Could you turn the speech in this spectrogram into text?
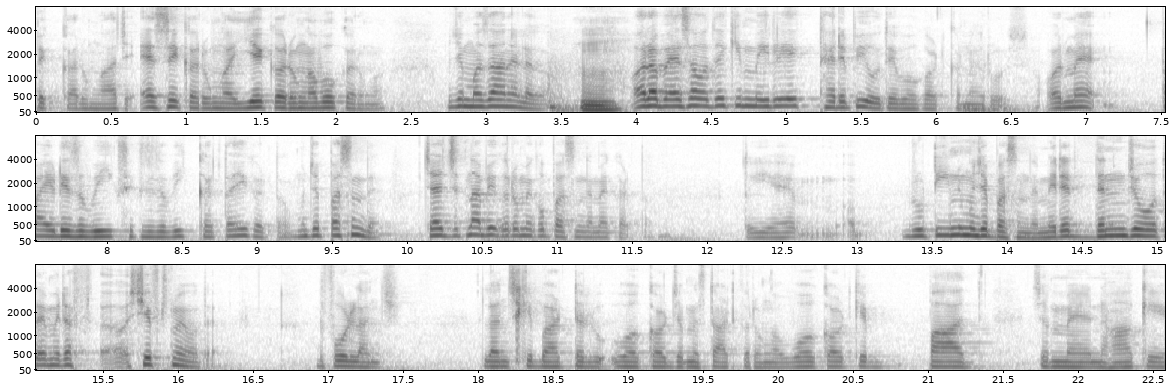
पिक करूँगा आज ऐसे करूँगा ये करूँगा वो करूँगा। मुझे मज़ा आने लगा। और अब ऐसा होता है कि मेरे लिए एक थेरेपी होती है वर्कआउट करना रोज़। और मैं five days a week six days a week करता ही करता हूँ। मुझे पसंद है। चाहे जितना भी करूँ मेरे को पसंद है मैं करता हूँ। तो ये है रूटीन भी मुझे पसंद है। मेरे दिन जो होता है मेरा शिफ्ट में होता है। बिफोर लंच लंच के बाद टिल वर्कआउट जब मैं स्टार्ट करूँगा। वर्कआउट के बाद जब मैं नहा के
